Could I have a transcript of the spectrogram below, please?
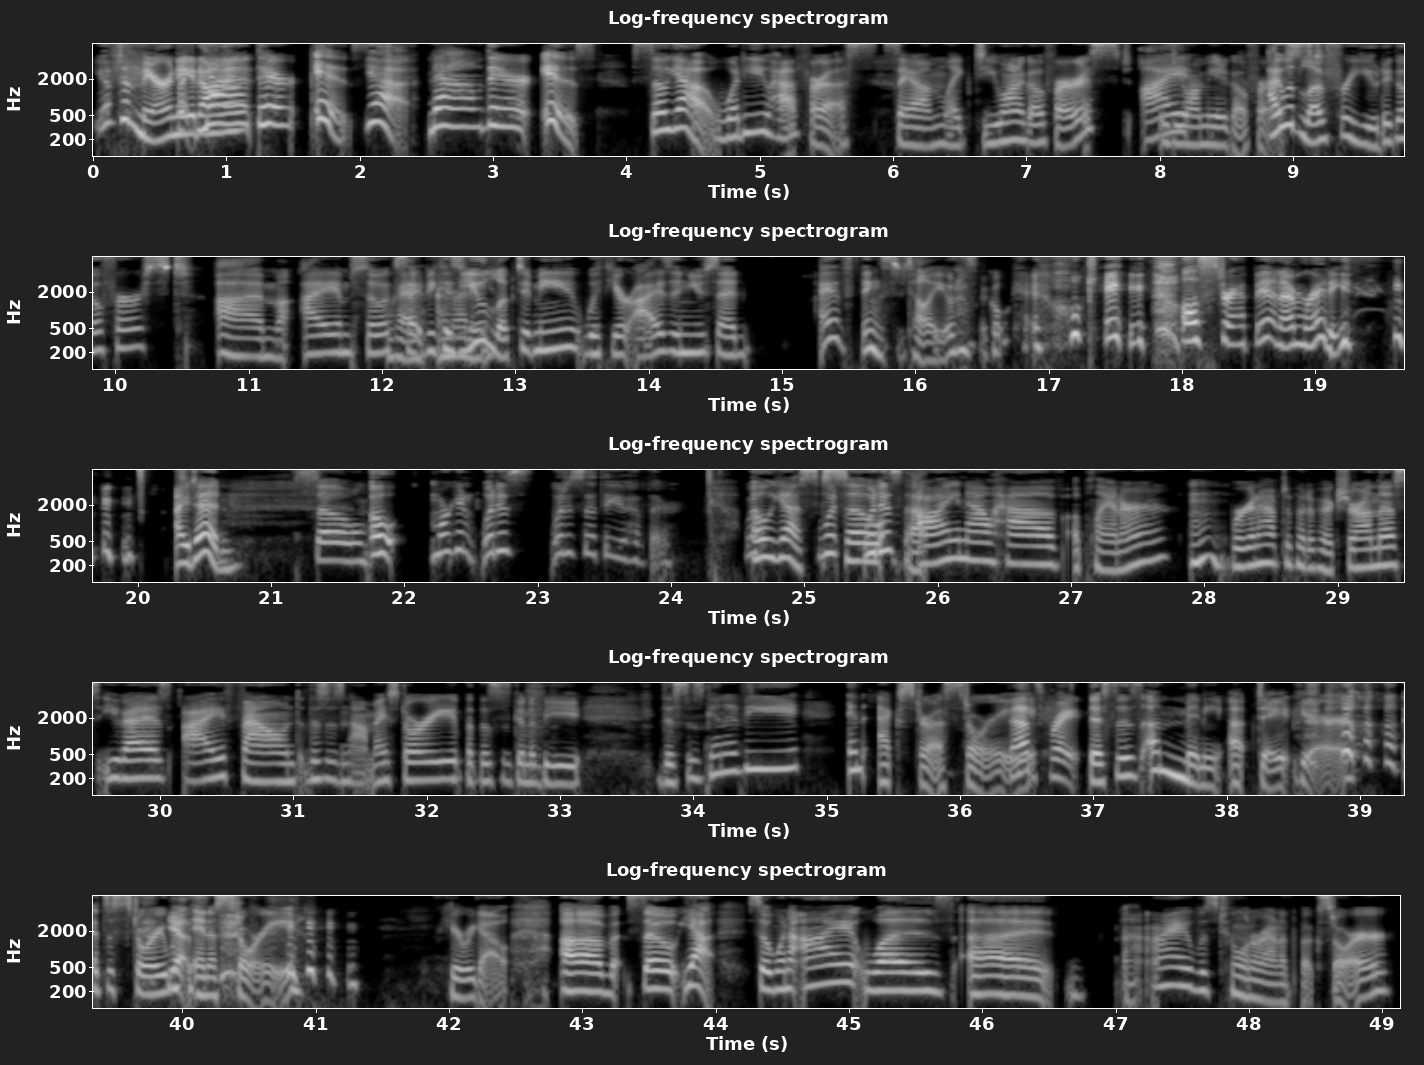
You have to marinate on it. there is. Yeah. Now there is. So yeah, what do you have for us, Sam? Like, do you want to go first? or do you want me to go first? I would love for you to go first. Um, I am so excited I'm because you looked at me with your eyes and you said, I have things to tell you. And I was like, okay, okay, I'll strap in. I'm ready. I did. So oh, Morgan, what is what is that that you have there? What- oh yes. what- so what is that? I now have a planner Mm. We're going to have to put a picture on this. You guys, I found this is not my story, but this is going to be this is to be an extra story. That's right. this is a mini update here. it's a story Yes. within a story. here we go. Um so yeah, so when I was uh I was tooling around at the bookstore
